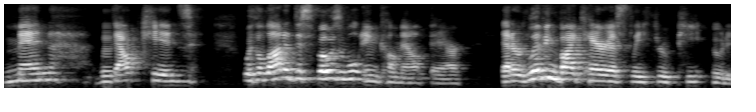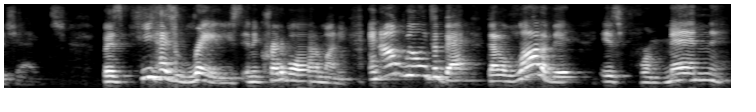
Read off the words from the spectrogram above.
men without kids with a lot of disposable income out there that are living vicariously through Pete Buttigieg because he has raised an incredible amount of money. And I'm willing to bet that a lot of it is from men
